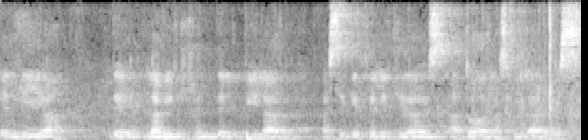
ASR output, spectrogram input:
el Día de la Virgen del Pilar, así que felicidades a todas las pilares.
